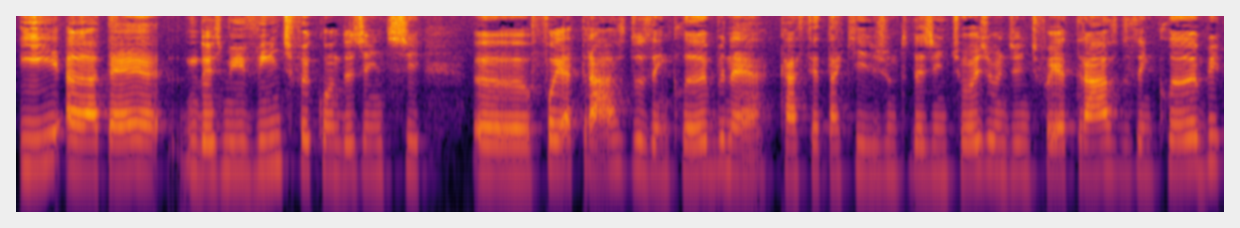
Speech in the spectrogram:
e uh, até em 2020 foi quando a gente uh, foi atrás do Zen Club, né? A Cássia está aqui junto da gente hoje, onde a gente foi atrás do Zen Club,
